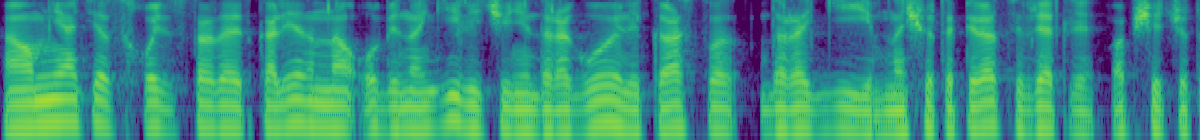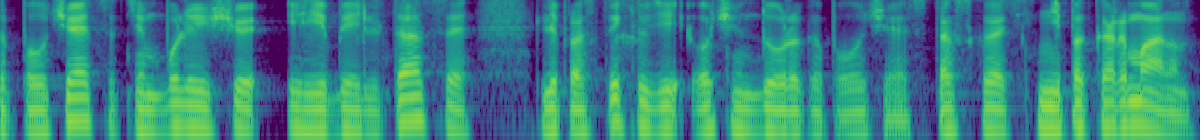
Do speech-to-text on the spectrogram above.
«А у меня отец ходит, страдает коленом на обе ноги, лечение дорогое, лекарства дорогие. Насчет операции вряд ли вообще что-то получается, тем более еще и реабилитация для простых людей очень дорого получается. Так сказать, не по карману.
